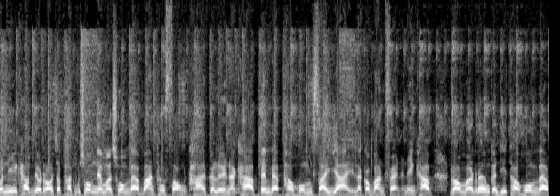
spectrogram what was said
วันนี้ครับเดี๋ยวเราจะพาคุณผู้ชมเนี่ยมาชมแบบบ้านทั้ง2ทายกันเลยนะครับเป็นแบบทาวน์โฮมไซส์ใหญ่แล้วก็บ้านแฝดนั่นเองครับเรามาเริ่มกันที่ทาวน์โฮมแบบ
